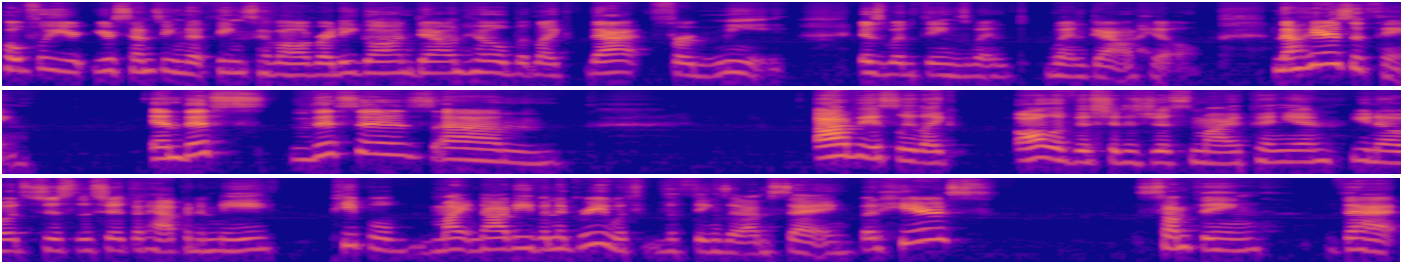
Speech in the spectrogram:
hopefully you're, you're sensing that things have already gone downhill, but like that for me is when things went went downhill. Now here's the thing. And this this is um obviously like all of this shit is just my opinion. You know, it's just the shit that happened to me. People might not even agree with the things that I'm saying. But here's something that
